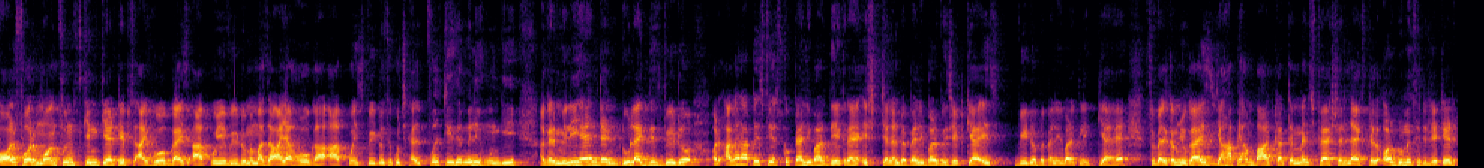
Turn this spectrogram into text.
all for monsoon skin care tips I hope guys आपको ये वीडियो में मज़ा आया होगा। आपको इस वीडियो से कुछ हेल्पफुल चीज़ें मिली होंगी। अगर मिली है then do like this video और अगर आप इस फेस को पहली बार देख रहे हैं, इस चैनल पर पहली बार विज़िट किया, इस वीडियो पे पहली बार क्लिक किया है। सो वेलकम यू गाइज़ यहाँ पे हम बात करते हैं मेंस फ़ैशन लाइफस्टाइल और ग्रूमिंग से रिलेटेड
